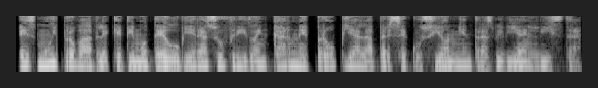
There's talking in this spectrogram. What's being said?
Es muy probable que Timoteo hubiera sufrido en carne propia la persecución mientras vivía en Listra.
